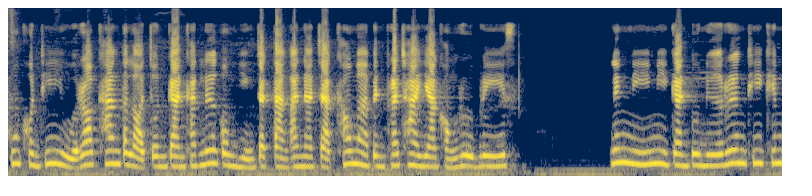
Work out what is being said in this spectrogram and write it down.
ผู้คนที่อยู่รอบข้างตลอดจนการคัดเลือกองค์หญิงจากต่างอาณาจักรเข้ามาเป็นพระชายาของรูบรีส เล่มนี้มีการปูเนื้อเรื่องที่เข้ม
